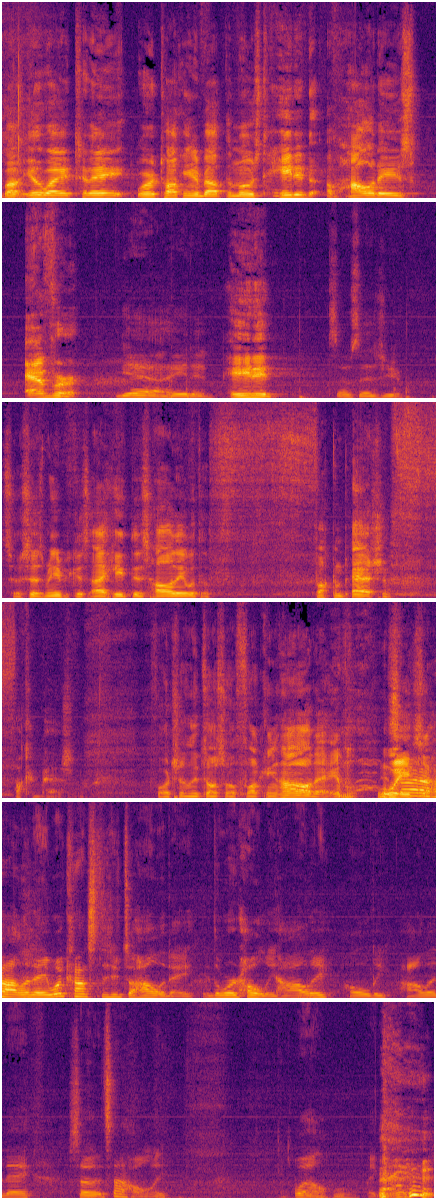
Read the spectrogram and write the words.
Well, either way, today we're talking about the most hated of holidays ever. Yeah, hated. Hated. So says you. So says me because I hate this holiday with a f- fucking passion. Fucking passion. Fortunately, it's also a fucking holiday. It's not a holiday. What constitutes a holiday? The word holy. Holy. Holy. Holiday. So it's not holy. Well, it can,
